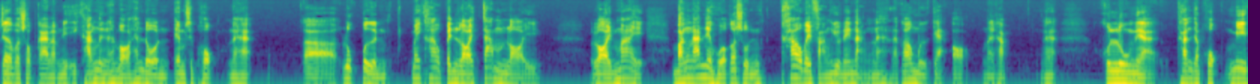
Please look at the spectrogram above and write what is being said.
เจอประสบการณ์แบบนี้ อีกครั้งหนึ่งท่านบอกท่านโดน M16 นะฮะลูกปืนไม่เข้าเป็นรอยจ้ำรอย รอยไหมบางนั้นเนี่ยหัวกระสุนเข้าไปฝังอยู่ในหนังนะแล้วก็เอามือแกะออกนะครับนะคุณลุงเนี่ยท่านจะพกมีด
